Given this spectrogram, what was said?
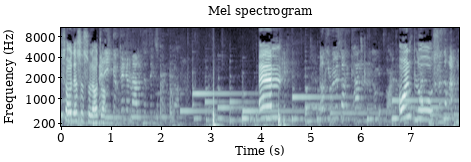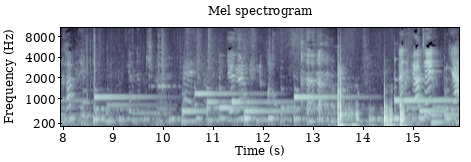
So, das ist so laut. Wenn ich gewinne, mache ich das nächste Mal, Lola. Ähm, Okay, wir müssen noch die Karten irgendwo an. und los. Wir müssen noch andere Karten nehmen. Ja, nimm schnell. Ja, nimm schon auf. Seid ihr fertig? Ja.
